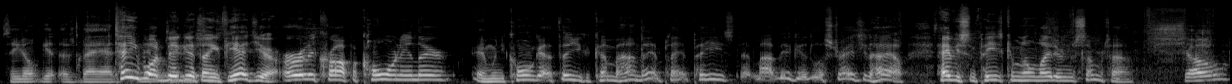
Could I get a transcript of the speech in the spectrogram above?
so you don't get those bad. Tell you what would be a good thing if you had your early crop of corn in there, and when your corn got through, you could come behind that and plant peas. That might be a good little strategy to have. Have you some peas coming on later in the summertime? Show,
